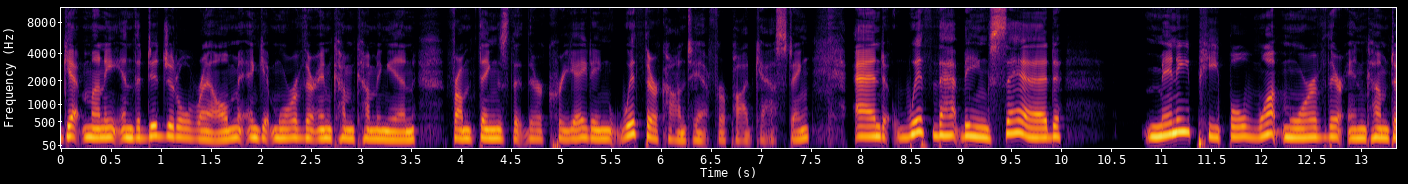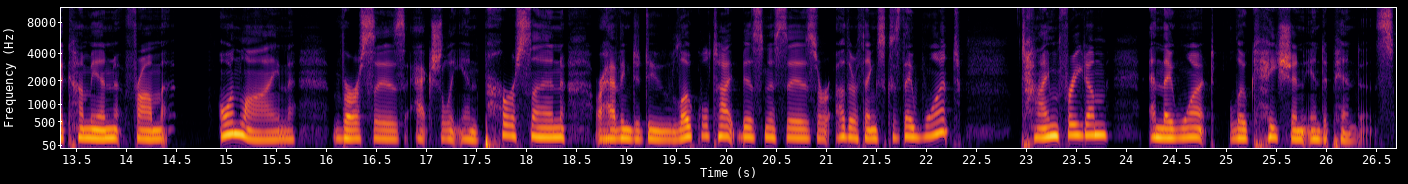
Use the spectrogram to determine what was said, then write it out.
get money in the digital realm and get more of their income coming in from things that they're creating with their content for podcasting. And with that being said, many people want more of their income to come in from online versus actually in person or having to do local type businesses or other things because they want time freedom and they want location independence.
